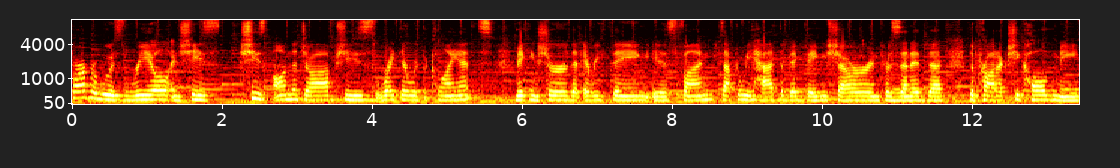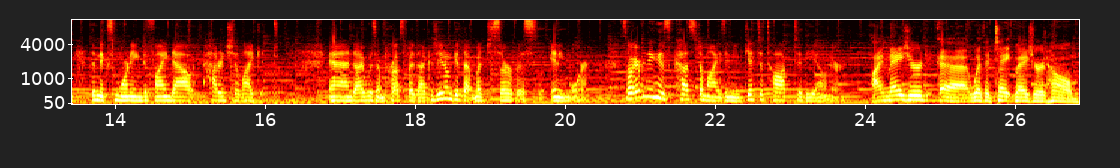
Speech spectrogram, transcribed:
Barbara was real and she's she's on the job. She's right there with the clients, making sure that everything is fun. After we had the big baby shower and presented the, the product, she called me the next morning to find out how did she like it. And I was impressed by that because you don't get that much service anymore. So everything is customized and you get to talk to the owner. I measured uh, with a tape measure at home,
